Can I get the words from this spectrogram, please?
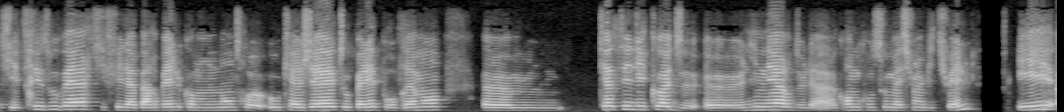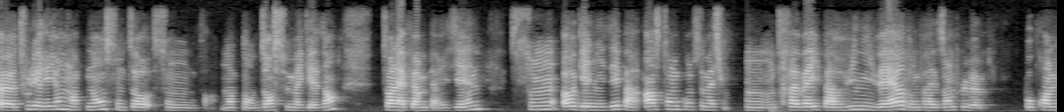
qui est très ouvert, qui fait la part belle comme on entre aux cagettes, aux palettes pour vraiment casser les codes euh, linéaires de la grande consommation habituelle. Et euh, tous les rayons maintenant sont, maintenant dans ce magasin, dans la ferme parisienne, sont organisés par instant de consommation. On, travaille par univers, donc par exemple, pour prendre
